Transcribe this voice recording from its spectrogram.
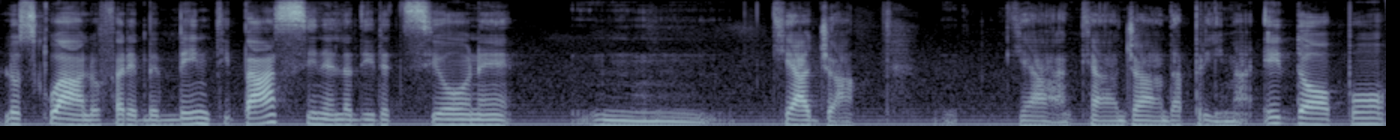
lo squalo farebbe 20 passi nella direzione mh, mm, che ha già che ha, che ha già da prima e dopo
